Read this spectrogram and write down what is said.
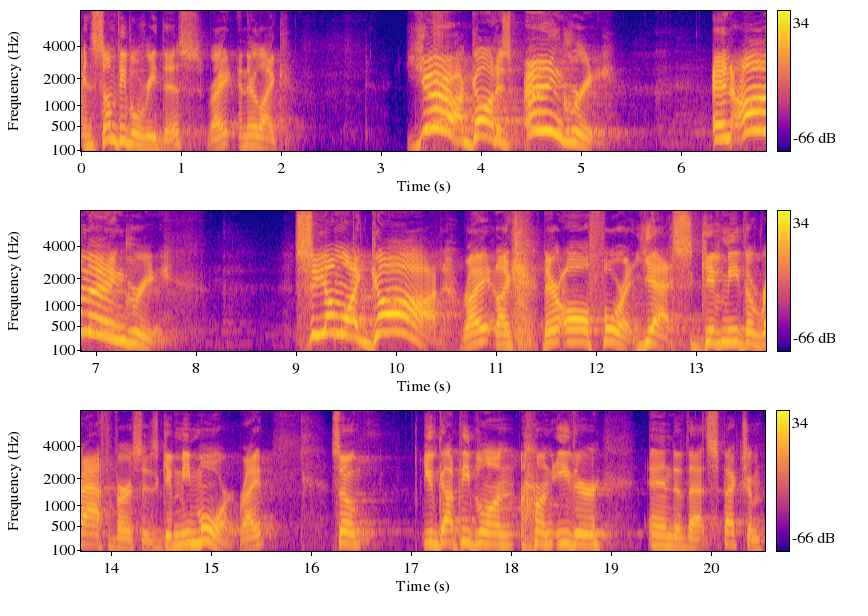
And some people read this, right? And they're like, yeah, God is angry. And I'm angry. See, I'm like God, right? Like they're all for it. Yes, give me the wrath verses, give me more, right? So you've got people on, on either end of that spectrum.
